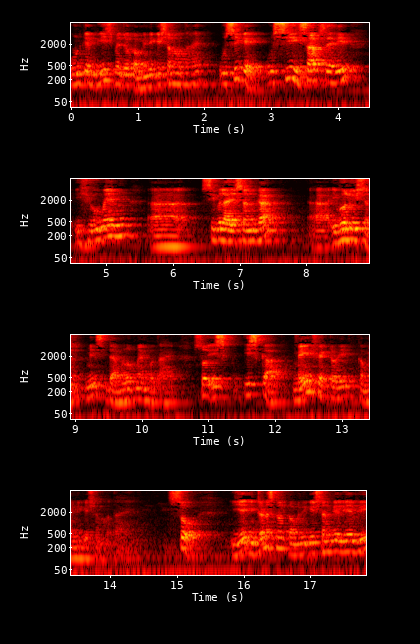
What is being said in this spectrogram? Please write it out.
उनके बीच में जो कम्युनिकेशन होता है उसी के उसी हिसाब से ही ह्यूमन सिविलाइजेशन का इवोल्यूशन मीन्स डेवलपमेंट होता है। सो so, इस इसका मेन फैक्टर ही कम्युनिकेशन होता है। सो so, ये इंटरनेशनल कम्युनिकेशन के लिए भी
